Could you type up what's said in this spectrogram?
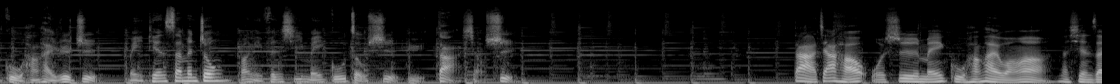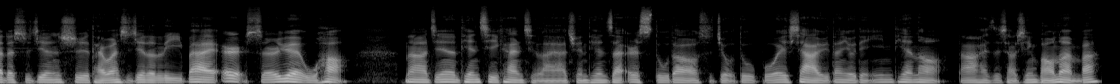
股航海日志，每天三分钟，帮你分析美股走势与大小事。大家好，我是美股航海王啊。那现在的时间是台湾时间的礼拜二，十二月五号。那今天的天气看起来啊，全天在二十度到十九度，不会下雨，但有点阴天哦。大家还是小心保暖吧。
